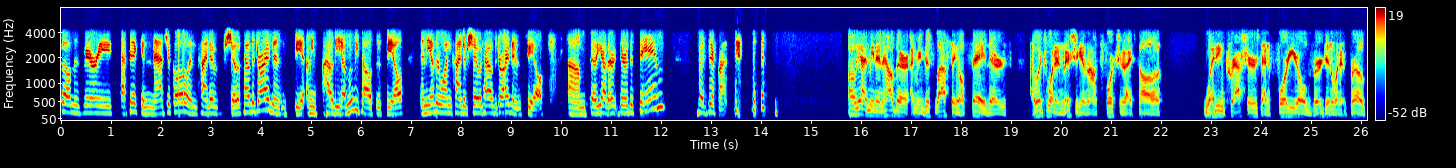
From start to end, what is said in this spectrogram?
film is very epic and magical and kind of shows how the drive-ins feel. I mean, how the uh, movie palaces feel, and the other one kind of showed how the drive-ins feel. Um, so yeah, they're they're the same but different. Oh yeah, I mean, and how they're. I mean, just last thing I'll say, there's. I went to one in Michigan, and I was fortunate. I saw Wedding Crashers and Forty Year Old Virgin when it broke.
